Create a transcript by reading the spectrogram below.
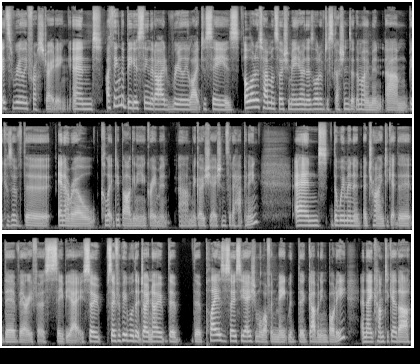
It's really frustrating. And I think the biggest thing that I'd really like to see is a lot of time on social media, and there's a lot of discussions at the moment um, because of the NRL collective bargaining agreement um, negotiations that are happening. And the women are, are trying to get the, their very first CBA. So, so for people that don't know, the the Players Association will often meet with the governing body and they come together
